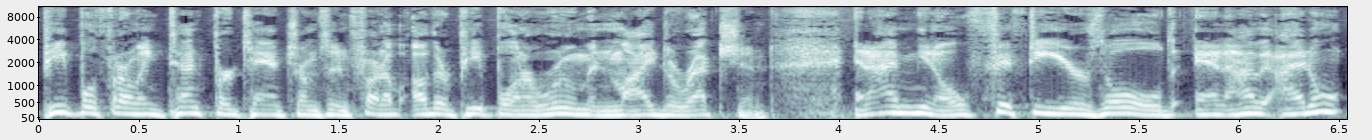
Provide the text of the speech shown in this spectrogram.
people throwing temper tantrums in front of other people in a room in my direction. And I'm, you know, 50 years old and I, I don't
